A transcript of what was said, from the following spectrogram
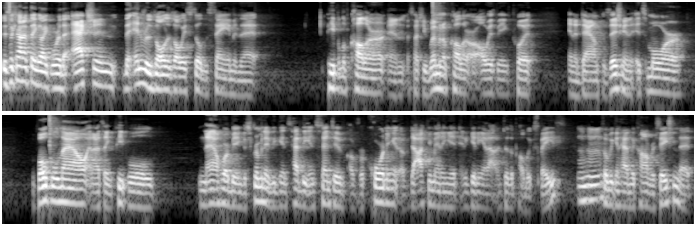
it's the kind of thing like where the action, the end result is always still the same in that people of color and especially women of color are always being put in a down position. It's more vocal now, and I think people now who are being discriminated against have the incentive of recording it, of documenting it, and getting it out into the public space, Mhm. so we can have the conversation that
